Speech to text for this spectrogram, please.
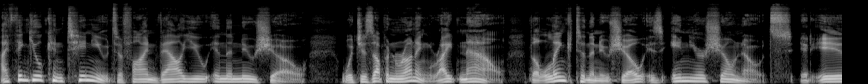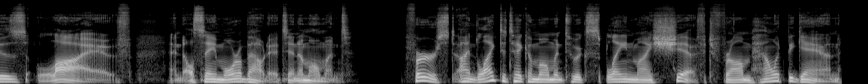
I think you'll continue to find value in the new show, which is up and running right now. The link to the new show is in your show notes. It is live, and I'll say more about it in a moment. First, I'd like to take a moment to explain my shift from how it began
